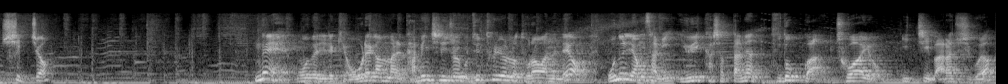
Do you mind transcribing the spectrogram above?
쉽죠? 네, 오늘 이렇게 오래간만에 DaVinci Resolve tutorial로 돌아왔는데요. 오늘 영상이 유익하셨다면 구독과 좋아요 잊지 말아주시고요.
